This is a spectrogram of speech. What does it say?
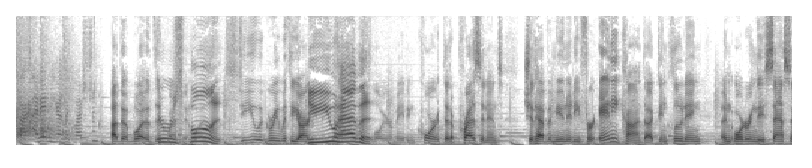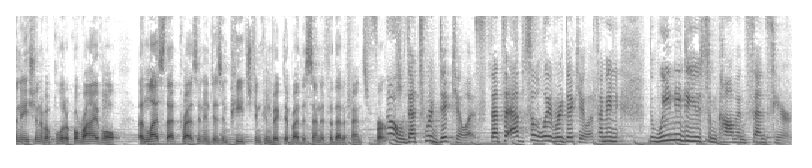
Sorry, I didn't hear the question. Uh, the, what, the Your question was, response. do you agree with the argument Do you that have it? lawyer made in court that a president should have immunity for any conduct, including in ordering the assassination of a political rival, unless that president is impeached and convicted by the Senate for that offense first? No, that's ridiculous. That's absolutely ridiculous. I mean, we need to use some common sense here.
